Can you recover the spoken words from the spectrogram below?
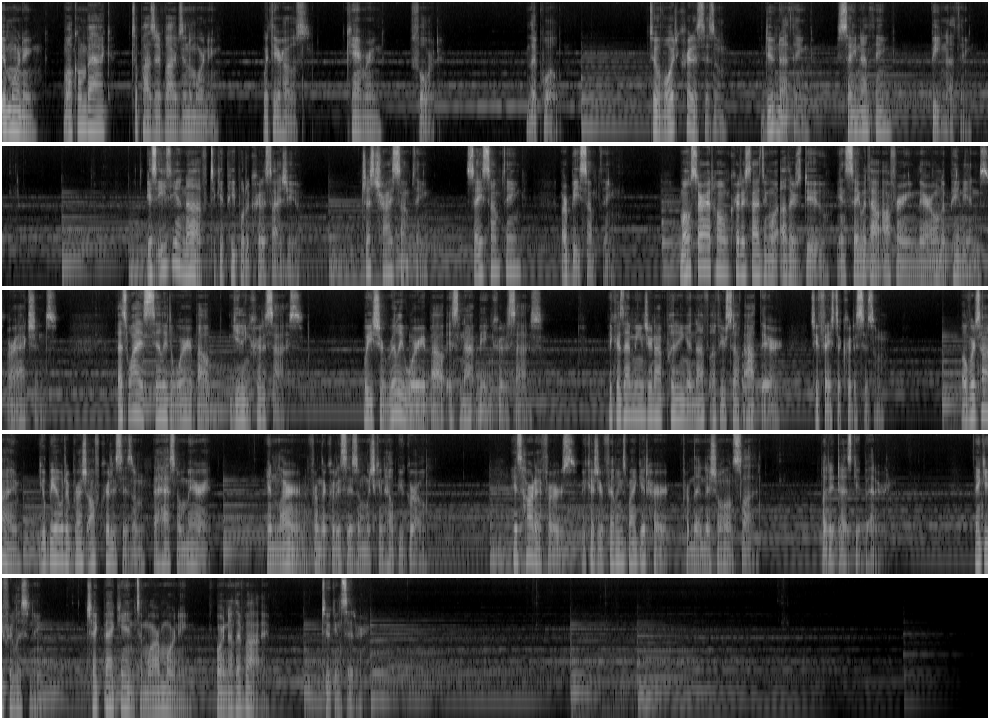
Good morning. Welcome back to Positive Vibes in the Morning with your host, Cameron Ford. The quote To avoid criticism, do nothing, say nothing, be nothing. It's easy enough to get people to criticize you. Just try something, say something, or be something. Most are at home criticizing what others do and say without offering their own opinions or actions. That's why it's silly to worry about getting criticized. What you should really worry about is not being criticized. Because that means you're not putting enough of yourself out there to face the criticism. Over time, you'll be able to brush off criticism that has no merit and learn from the criticism which can help you grow. It's hard at first because your feelings might get hurt from the initial onslaught, but it does get better. Thank you for listening. Check back in tomorrow morning for another vibe to consider.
